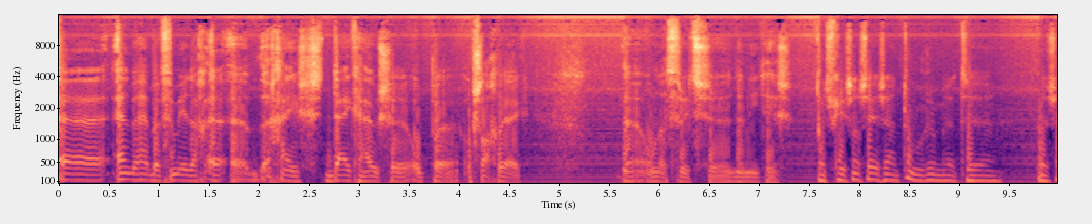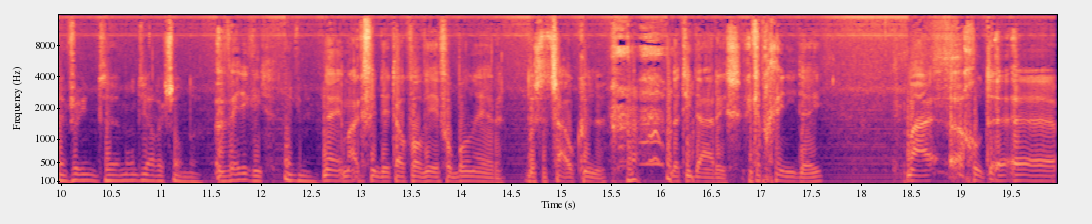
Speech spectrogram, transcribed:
Uh, en we hebben vanmiddag uh, uh, Gijs Dijkhuis op, op slagwerk. omdat Frits er niet is. Is Frits nog steeds aan toeren met, zijn vriend Monty Alexander? weet ik niet. niet. Nee, maar ik vind dit ook wel weer voor Bonaire. Dus het zou kunnen dat hij daar is. Ik heb geen idee. Maar goed, uh,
